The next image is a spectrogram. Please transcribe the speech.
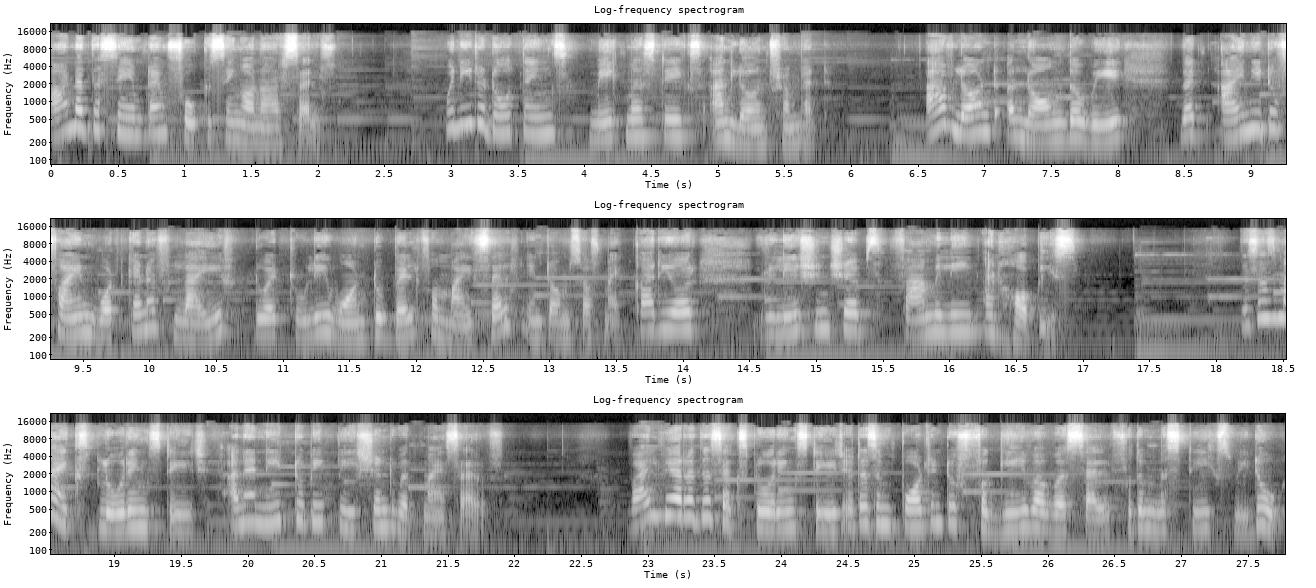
and at the same time focusing on ourselves. We need to do things, make mistakes, and learn from it. I have learned along the way that I need to find what kind of life do I truly want to build for myself in terms of my career, relationships, family, and hobbies. This is my exploring stage, and I need to be patient with myself. While we are at this exploring stage, it is important to forgive ourselves for the mistakes we do,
